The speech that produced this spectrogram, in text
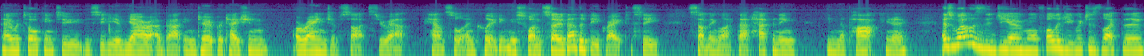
they were talking to the city of Yarra about interpretation, a range of sites throughout council, including this one. So that'd be great to see something like that happening in the park, you know, as well as the geomorphology, which is like the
